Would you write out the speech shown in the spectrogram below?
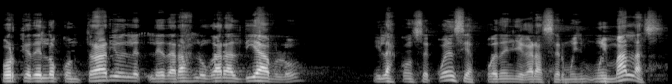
porque de lo contrario le, darás lugar al diablo y las consecuencias pueden llegar a ser muy, muy malas.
